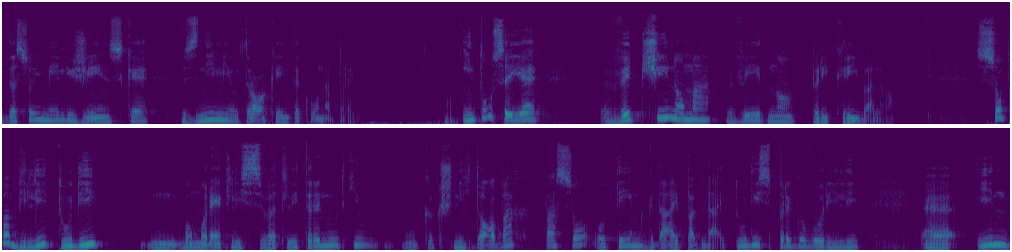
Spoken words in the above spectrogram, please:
da so imeli ženske, z njimi otroke in tako naprej. In to se je večinoma vedno prikrivalo. So pa bili tudi bomo rekli, svetli trenutki v, v kakšnih dobah, pa so o tem, kdaj pa kdaj tudi spregovorili. Eh, in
